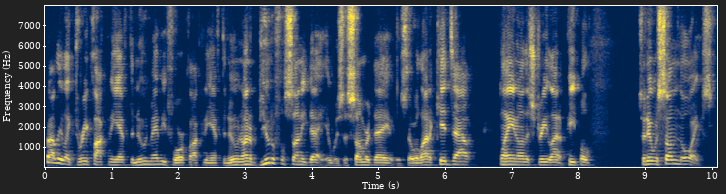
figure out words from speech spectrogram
probably like three o'clock in the afternoon, maybe four o'clock in the afternoon on a beautiful sunny day. It was a summer day. It was there were a lot of kids out playing on the street, a lot of people. So there was some noise.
